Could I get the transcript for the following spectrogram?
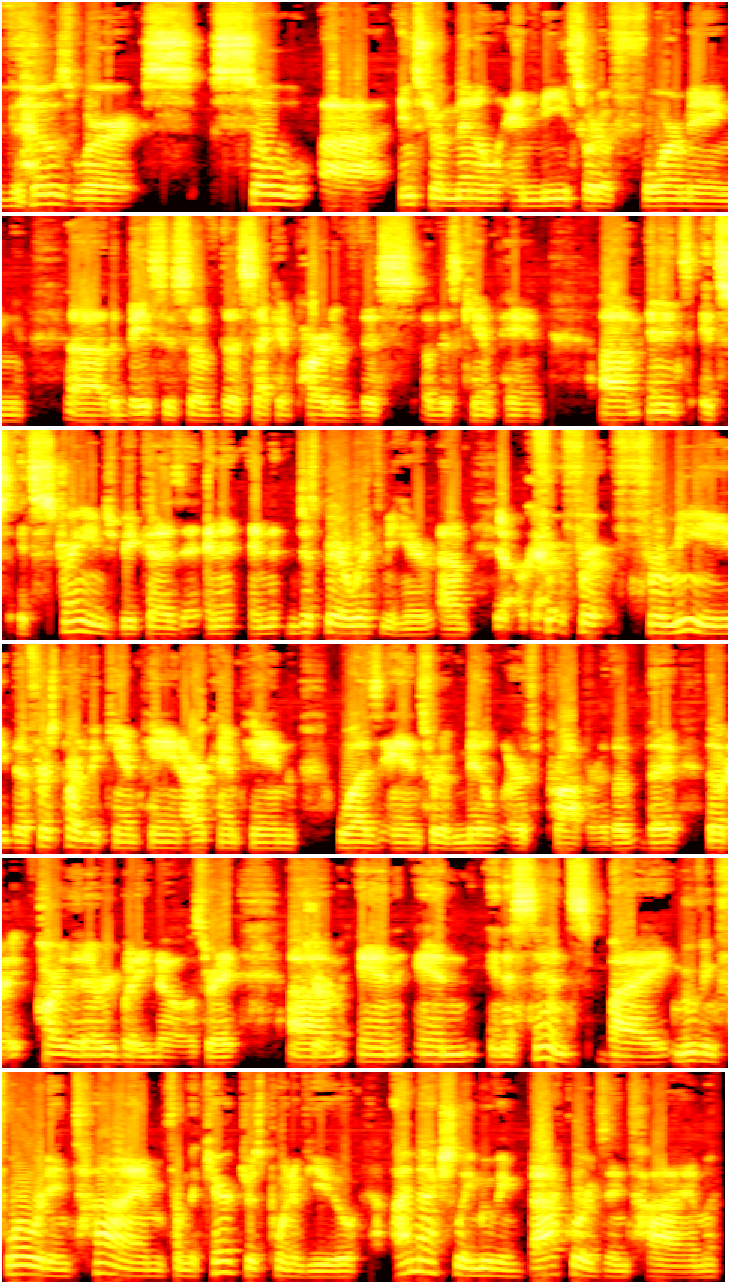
Those were so uh, instrumental in me sort of forming uh, the basis of the second part of this of this campaign. Um, and it's it's it's strange because and and just bear with me here. Um, Yeah, okay. for, for for me, the first part of the campaign, our campaign was in sort of Middle Earth proper, the the, the Right. part that everybody knows, right? Um, And and in a sense, by moving forward in time from the character's point of view, I'm actually moving backwards in time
